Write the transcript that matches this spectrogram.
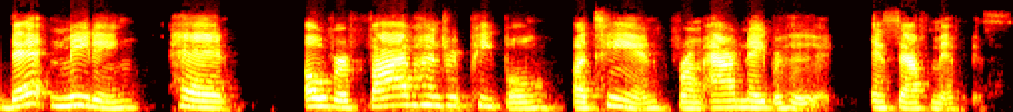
That meeting had over 500 people attend from our neighborhood in South Memphis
